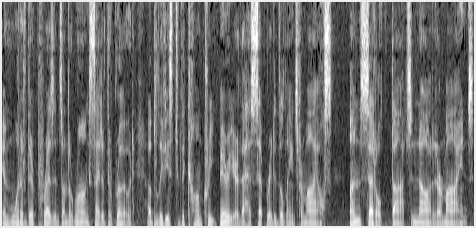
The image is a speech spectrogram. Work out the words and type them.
And what of their presence on the wrong side of the road, oblivious to the concrete barrier that has separated the lanes for miles? Unsettled thoughts gnawed at our minds,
